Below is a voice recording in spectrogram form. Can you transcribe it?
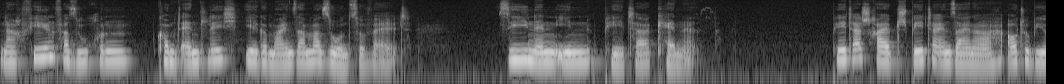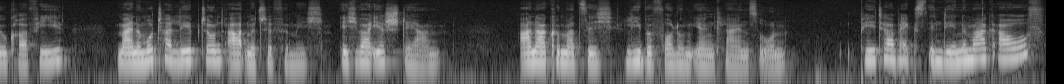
Nach vielen Versuchen kommt endlich ihr gemeinsamer Sohn zur Welt. Sie nennen ihn Peter Kenneth. Peter schreibt später in seiner Autobiografie Meine Mutter lebte und atmete für mich. Ich war ihr Stern. Anna kümmert sich liebevoll um ihren kleinen Sohn. Peter wächst in Dänemark auf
